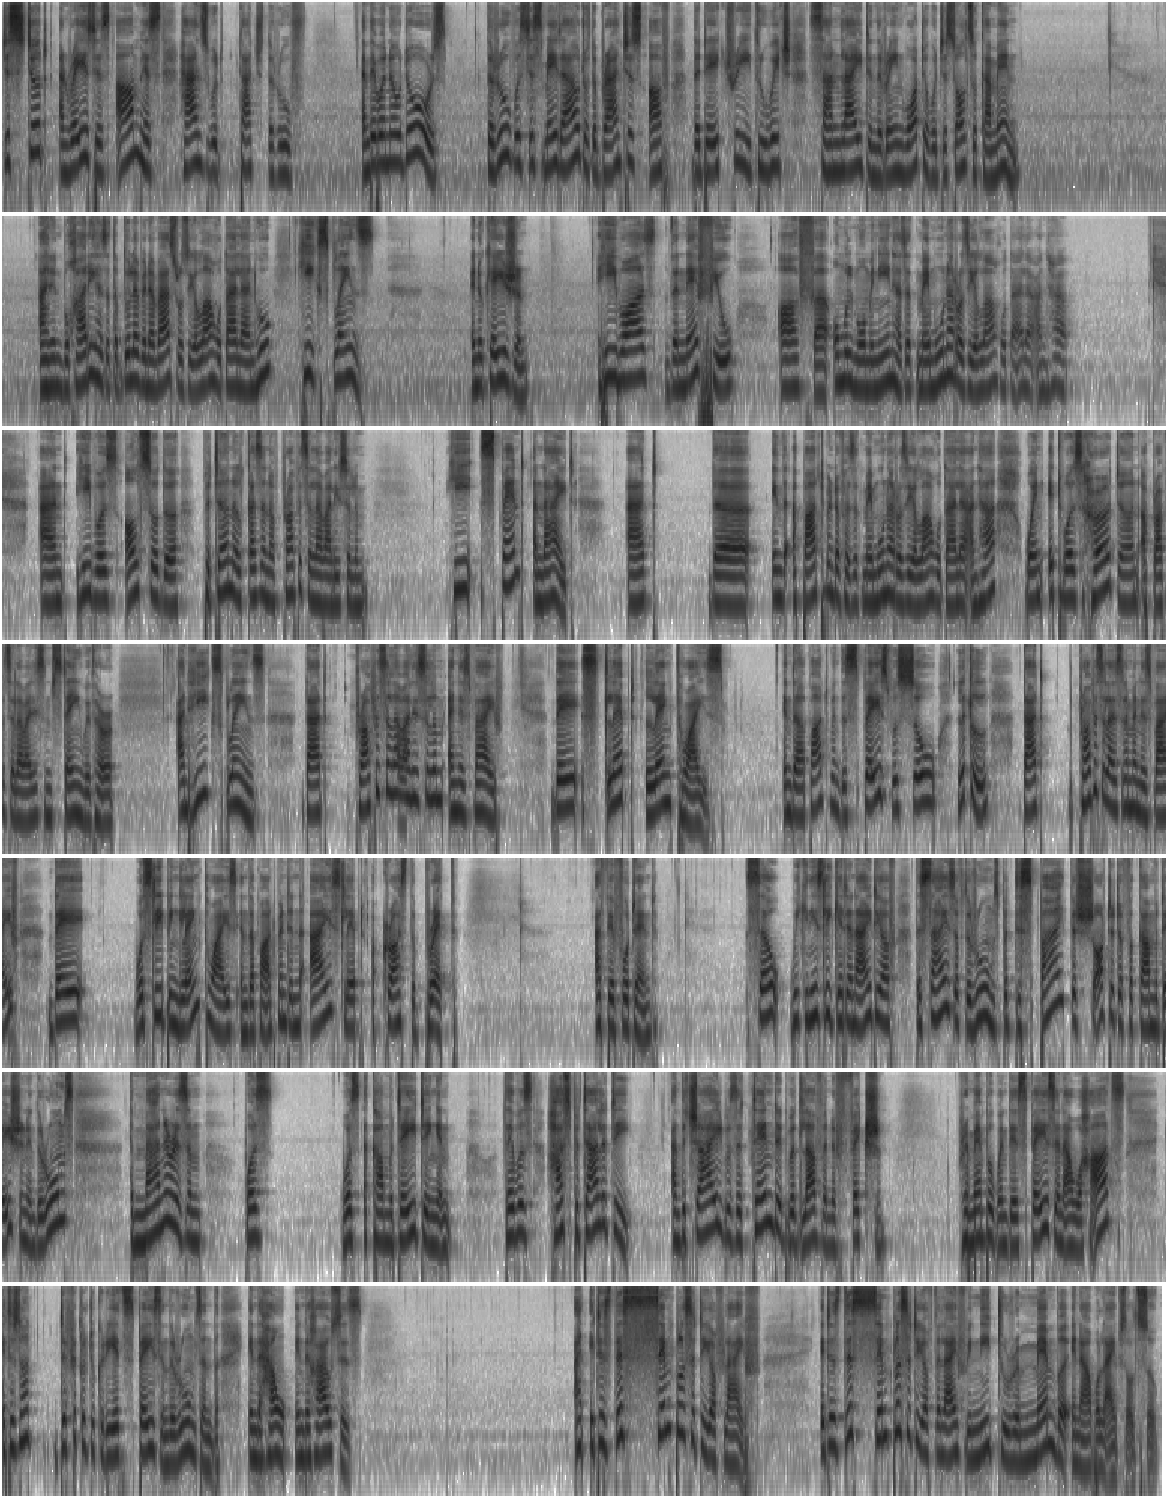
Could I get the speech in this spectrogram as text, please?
just stood and raised his arm, his hands would touch the roof. And there were no doors. The roof was just made out of the branches of the date tree through which sunlight and the rainwater would just also come in. And in Bukhari, Hazrat Abdullah bin Abbas, ta'ala anhu, he explains an occasion. He was the nephew of uh, Ummul Mumineen, Hazrat Maimuna radiallahu ta'ala anha and he was also the paternal cousin of Prophet ﷺ. He spent a night at the in the apartment of Hazrat Maimuna radiallahu ta'ala anha when it was her turn of Prophet ﷺ staying with her. And he explains that Prophet ﷺ and his wife, they slept lengthwise. In the apartment, the space was so little that the Prophet ﷺ and his wife, they were sleeping lengthwise in the apartment, and I slept across the breadth at their foot end. So we can easily get an idea of the size of the rooms, but despite the shortage of accommodation in the rooms, the mannerism was was accommodating and there was hospitality and the child was attended with love and affection. Remember, when there's space in our hearts, it is not difficult to create space in the rooms and the, in the in the houses. And it is this simplicity of life. It is this simplicity of the life we need to remember in our lives also.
